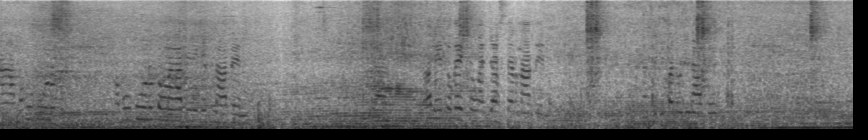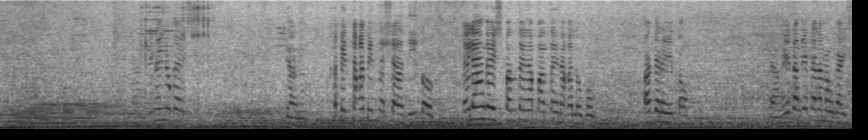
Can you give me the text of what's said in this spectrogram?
ah, mapupunot, mapupunot tong mga tinikit natin. Bali ito guys, yung adjuster natin. Sige panuli natin. Tingnan nyo guys. Yan, kapit na kapit na siya dito. Kailangan guys, pantay na pantay nakalubog. Pati rito. Yan, kitang kita naman guys.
